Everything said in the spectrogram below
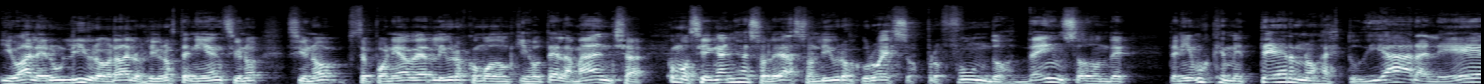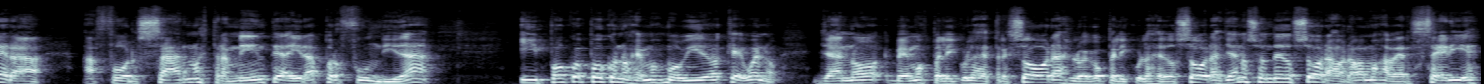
Iba a leer un libro, ¿verdad? Los libros tenían, si uno, si uno se ponía a ver libros como Don Quijote de la Mancha, como Cien años de soledad, son libros gruesos, profundos, densos, donde teníamos que meternos a estudiar, a leer, a, a forzar nuestra mente a ir a profundidad. Y poco a poco nos hemos movido a que, bueno, ya no vemos películas de tres horas, luego películas de dos horas, ya no son de dos horas, ahora vamos a ver series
